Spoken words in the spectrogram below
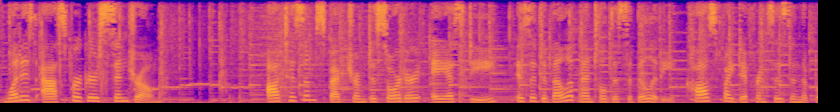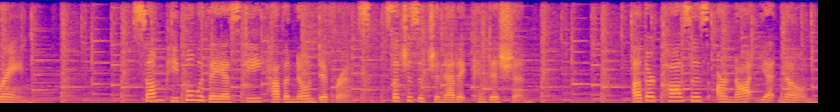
What is Asperger's syndrome? Autism spectrum disorder, ASD, is a developmental disability caused by differences in the brain. Some people with ASD have a known difference, such as a genetic condition. Other causes are not yet known.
